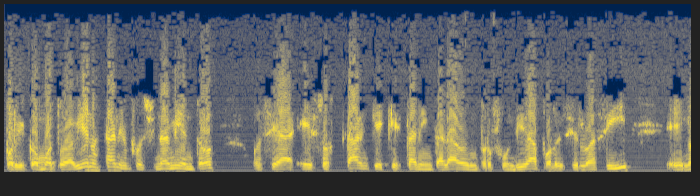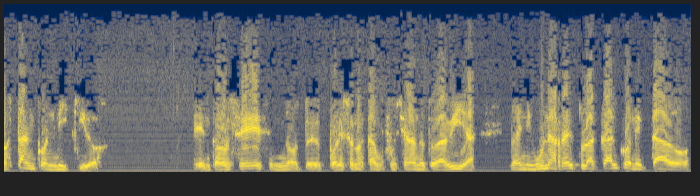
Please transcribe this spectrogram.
porque como todavía no están en funcionamiento, o sea, esos tanques que están instalados en profundidad, por decirlo así, eh, no están con líquidos. Entonces, no, por eso no están funcionando todavía. No hay ninguna red cloacal conectado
